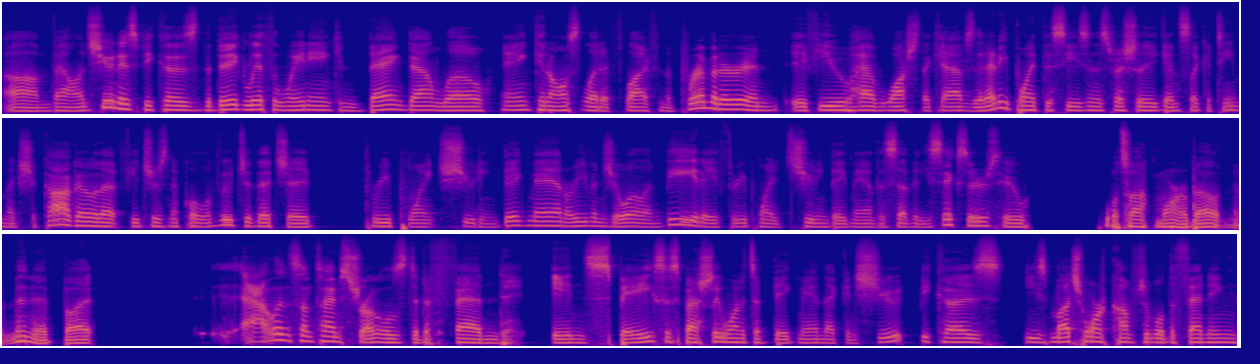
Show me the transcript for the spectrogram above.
um, Valanciunas because the big Lithuanian can bang down low and can also let it fly from the perimeter. And if you have watched the Cavs at any point this season, especially against like a team like Chicago that features Nikola Vucevic, a three point shooting big man, or even Joel Embiid, a three point shooting big man, of the 76ers, who we'll talk more about in a minute, but Allen sometimes struggles to defend in space, especially when it's a big man that can shoot, because he's much more comfortable defending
